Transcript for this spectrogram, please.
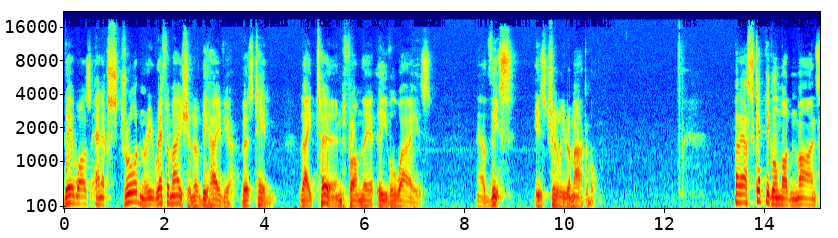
there was an extraordinary reformation of behaviour. Verse 10 They turned from their evil ways. Now, this is truly remarkable. But our sceptical modern minds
